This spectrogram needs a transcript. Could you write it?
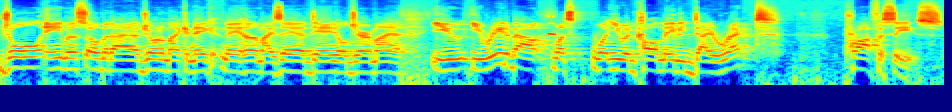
Joel, Amos, Obadiah, Jonah, Micah, Nahum, Isaiah, Daniel, Jeremiah, you, you read about what's what you would call maybe direct prophecies.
